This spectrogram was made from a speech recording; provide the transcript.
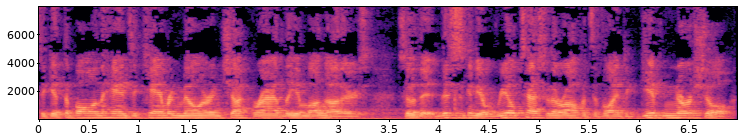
to get the ball in the hands of Cameron Miller and Chuck Bradley, among others. So that this is going to be a real test for their offensive line to give Nerschel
